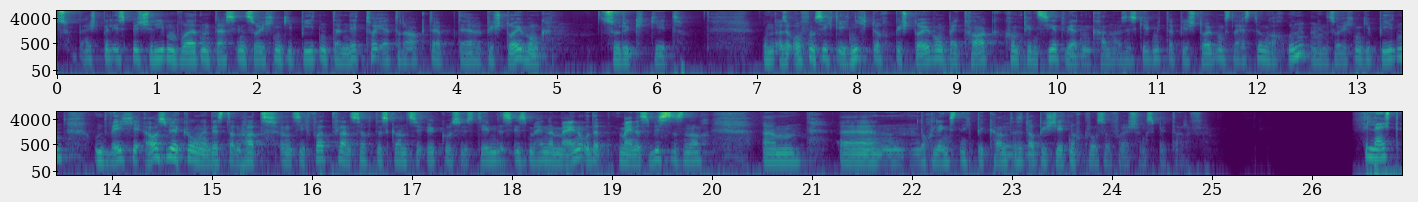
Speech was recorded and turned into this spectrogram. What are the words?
Zum Beispiel ist beschrieben worden, dass in solchen Gebieten der Nettoertrag der, der Bestäubung zurückgeht und also offensichtlich nicht durch Bestäubung bei Tag kompensiert werden kann. Also es geht mit der Bestäubungsleistung auch unten in solchen Gebieten und welche Auswirkungen das dann hat und sich fortpflanzt auch das ganze Ökosystem, das ist meiner Meinung oder meines Wissens nach ähm, äh, noch längst nicht bekannt. Also da besteht noch großer Forschungsbedarf. Vielleicht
